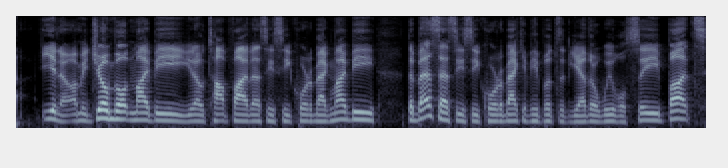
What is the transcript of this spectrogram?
you know, I mean, Joe Milton might be you know top five SEC quarterback, might be the best SEC quarterback if he puts it together. We will see, but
